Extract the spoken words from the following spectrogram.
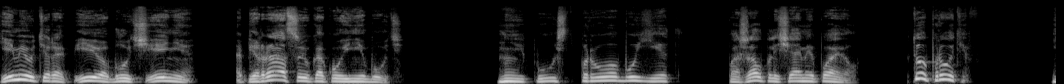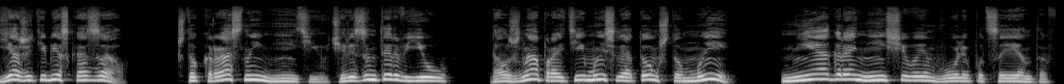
Химиотерапию, облучение, операцию какую-нибудь. Ну и пусть пробует, пожал плечами Павел. Кто против? Я же тебе сказал, что красной нитью через интервью должна пройти мысль о том, что мы не ограничиваем волю пациентов,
